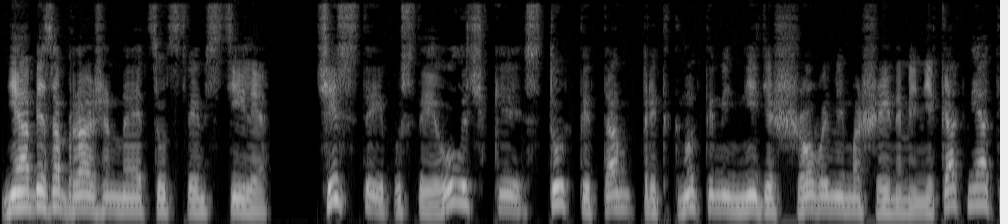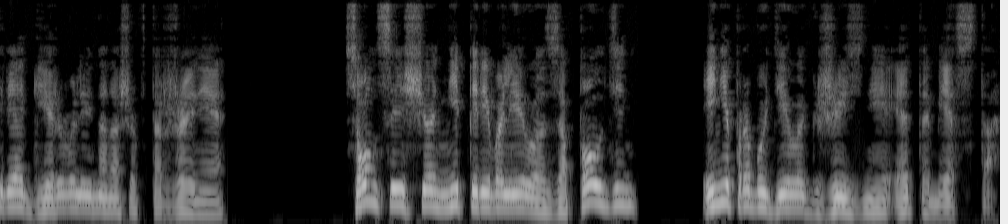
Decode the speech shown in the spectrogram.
не обезображенные отсутствием стиля, чистые пустые улочки с и там приткнутыми недешевыми машинами никак не отреагировали на наше вторжение. Солнце еще не перевалило за полдень и не пробудило к жизни это место.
